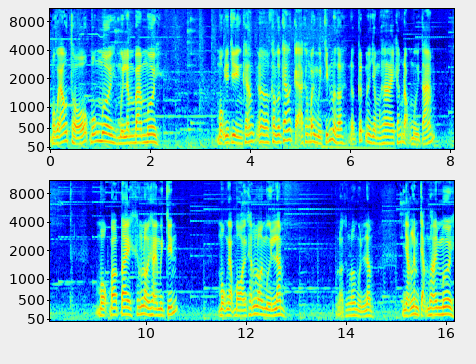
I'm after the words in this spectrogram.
Một cái áo thổ 40 15 30 một dây chuyền kháng uh, không có kháng cả kháng bay 19 mà thôi. Đợt kích là dòng 2 kháng động 18 một bao tay kháng lôi 29 một ngạp bòi kháng lôi 15 loại kháng lôi 15 nhẫn 520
